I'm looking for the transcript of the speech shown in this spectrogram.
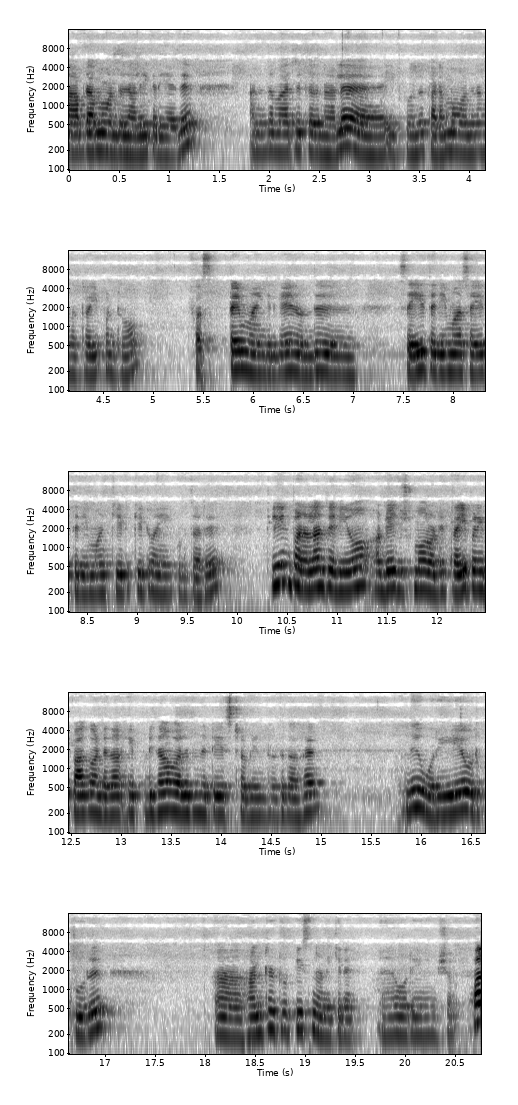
சாப்பிடாம வந்ததாலே கிடையாது. அந்த மாதிரி இருக்கிறதுனால இப்போ வந்து கடமை வந்து நாங்கள் ட்ரை பண்ணுறோம் ஃபஸ்ட் டைம் வாங்கியிருக்கேன். இது வந்து செய்ய தெரியுமா செய்ய தெரியுமா கேட்டு கேட்டு வாங்கி கொடுத்தாரு. க்ளீன் பண்ணலாம் தெரியும். அப்படியே சும்மா ஒரு வாட்டி ட்ரை பண்ணி பார்க்க வேண்டியதான் எப்படி தான் வருது இந்த டேஸ்ட் அப்படின்றதுக்காக. வந்து ஒரே ஒரு கூறு ஹண்ட்ரட் ருபீஸ் நினைக்கிறேன். ஒரே நிமிஷம். இப்போ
